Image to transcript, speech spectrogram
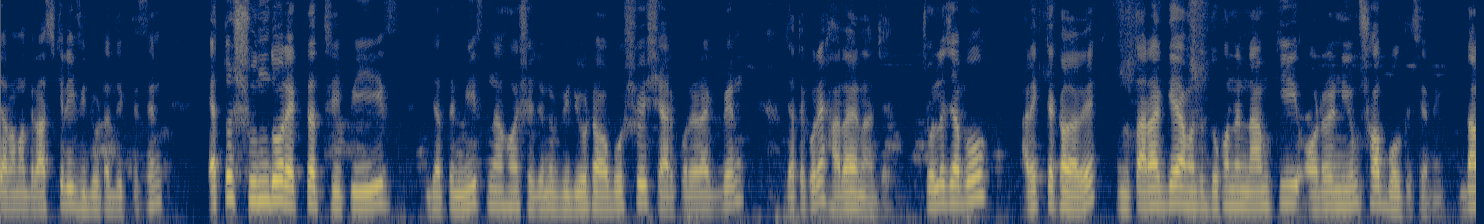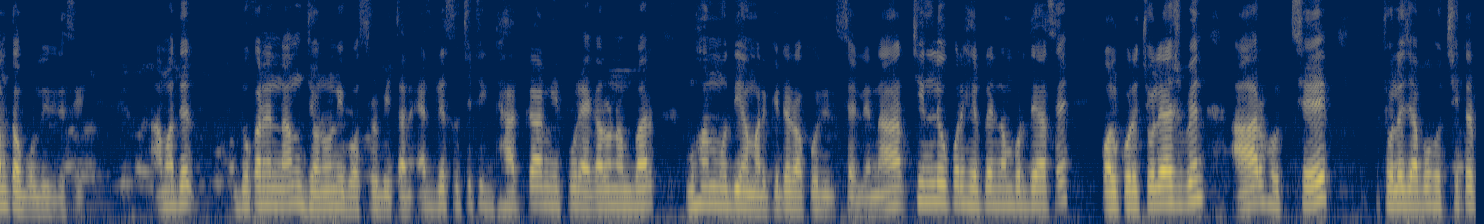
যারা আমাদের আজকের এই ভিডিওটা দেখতেছেন, এত সুন্দর একটা থ্রি পিস যাতে মিস না হয়, সেজন্য ভিডিওটা অবশ্যই শেয়ার করে রাখবেন, যাতে করে হারায় না যায়। চলে যাব আরেকটা কালারে কিন্তু তার আগে আমাদের দোকানের নাম কি অর্ডারের নিয়ম সব বলতেছি আমি। দামটাও বলে দিতেছি। আমাদের দোকানের নাম জননী বস্ত্র বিতান। অ্যাড্রেস হচ্ছে ঠিক ঢাকা, মিরপুর এগারো নম্বর মুহাম্মদিয়া মার্কেটের অপোজিট সাইডে। না চিনলে উপরে হেল্পলাইন নম্বর দেওয়া আছে, কল করে চলে আসবেন। আর হচ্ছে চলে যাব হচ্ছে এটার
